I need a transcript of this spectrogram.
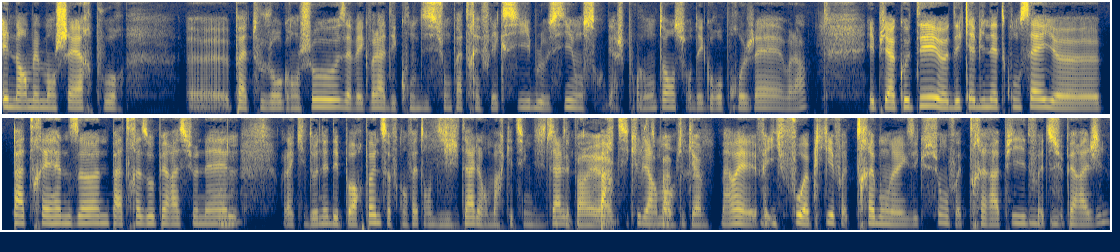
énormément cher pour euh, pas toujours grand chose, avec voilà des conditions pas très flexibles aussi. On s'engage pour longtemps sur des gros projets, voilà. Et puis à côté euh, des cabinets de conseil euh, pas très hands-on, pas très opérationnels, mmh. voilà, qui donnaient des PowerPoint, sauf qu'en fait en digital et en marketing digital, particulièrement, applicable. Bah ouais, il faut appliquer, il faut être très bon dans l'exécution, il faut être très rapide, il faut être super agile.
